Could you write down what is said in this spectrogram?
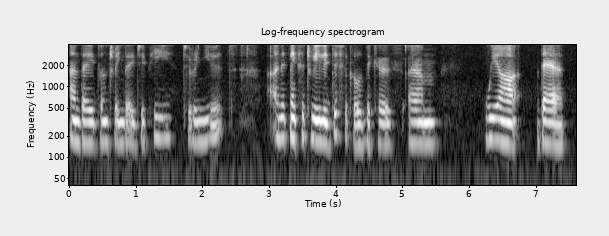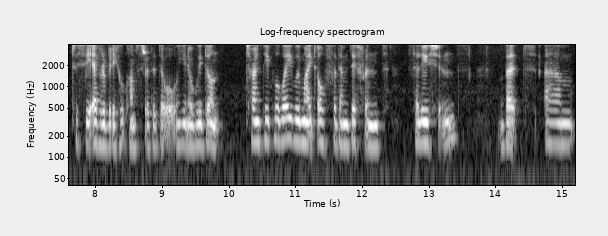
and they don't ring their GP to renew it, and it makes it really difficult because um, we are there to see everybody who comes through the door. You know, we don't turn people away. We might offer them different solutions, but um,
